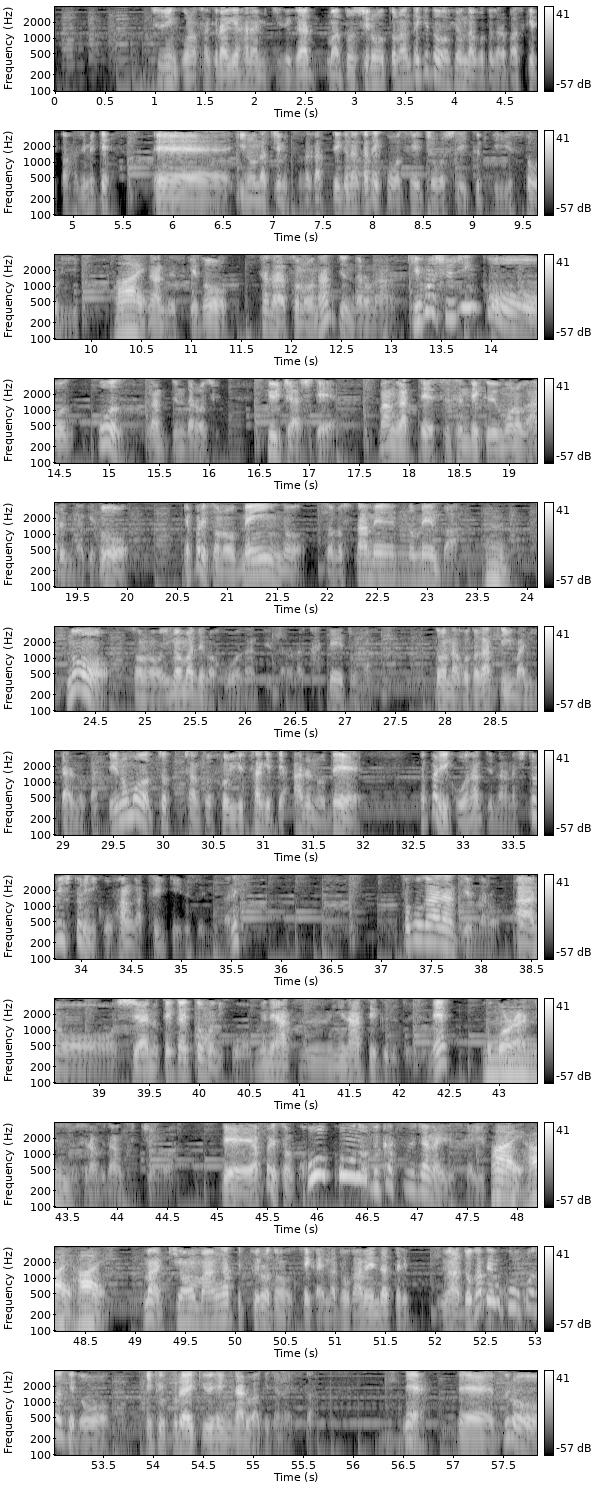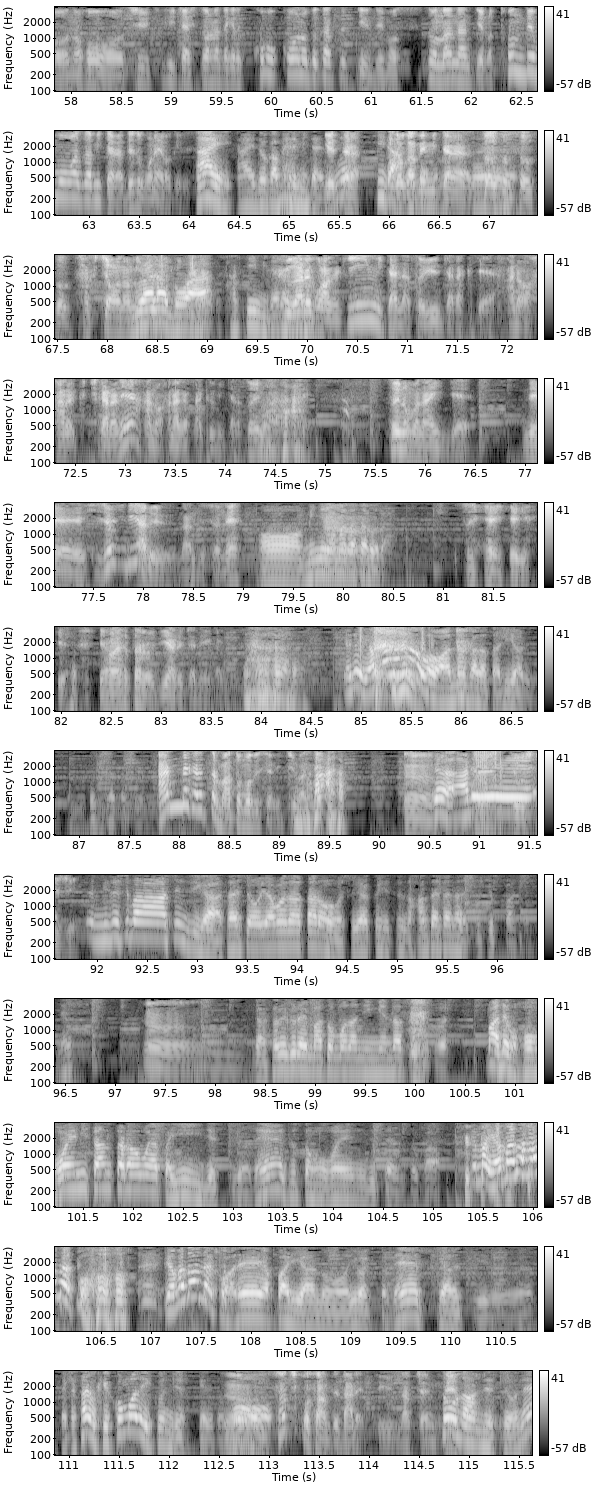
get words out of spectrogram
主人公の桜木花道が、まあ、ど素人なんだけど、ひょんなことからバスケットを始めて、えー、いろんなチームと戦っていく中で、こう、成長していくっていうストーリーはい。なんですけど、ただ、その、なんて言うんだろうな、基本主人公を、なんて言うんだろう、フューチャーして漫画って進んでいくものがあるんだけど、やっぱりそのメインの、そのスタメンのメンバうん。ーの、その今までのこう、なんて言うんだろうな、過程とか、どんなことがあって今に至るのかっていうのも、ちょっとちゃんと掘り下げてあるので、やっぱりこう、なんて言うんだろうな、一人一人にこう、ファンがついているというかね。そこが、なんて言うんだろう。あのー試合の展開ともにこう、胸熱になってくるというね、ところなんですよ、スラムダンクっていうのは。で、やっぱりその、高校の部活じゃないですか、言ってはいはいはい。まあ、基本漫画ってプロの世界、まあ、ドカベンだったり、まあ、ドカベンも高校だけど、結局プロ野球編になるわけじゃないですか。ねで、プロの方をフィーチャーしそうなんだけど、高校の部活っていうんで、もう、そんな、なんていうの、とんでも技みたいなの出てこないわけですよ。はいはい、ドカベンみたいな、ね。言ったら、ドカベンみたいな、そうそううそうそう、白鳥のみたいなワ、カキみたいな。ふがるごはがキーンみたいな、そういうんじゃなくて、あの、鼻、口からね、あの、鼻が咲くみたいな、そういうのがなくて、そういうのもないんで、で、非常にリアルなんですよね。ああ、みんな山田太郎だ。いやいやいやいや、山田太郎リアルじゃねえから。え、でも山田太郎は中だったらリアルで。どっちだったっ。あん中だったらまともですよね、一番ね。うん。だからあれ、常識人。水島真司が最初山田太郎を主役にするの反対されたんですよ、出版社にね。うん。だからそれぐらいまともな人間だっていうことで。まあでも、微笑み三太郎もやっぱいいですよね。ずっと微笑んでたりとか。で、まあ山田花子、山田花子はね、やっぱりあの、岩木とね、付き合うっていう。だから最後結婚まで行くんですけれどうん。も、幸子さんって誰っていうなっちゃうよね。そうなんですよね。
